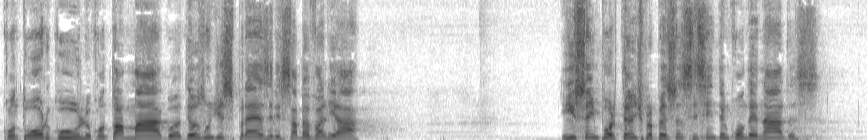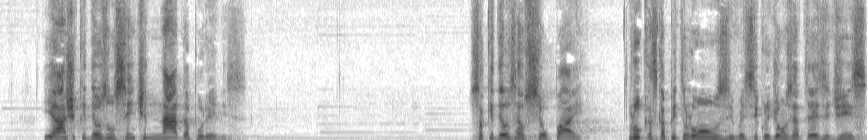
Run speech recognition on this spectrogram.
quanto o orgulho, quanto a mágoa. Deus não despreza, Ele sabe avaliar. E isso é importante para pessoas que se sentem condenadas e acham que Deus não sente nada por eles. Só que Deus é o seu Pai. Lucas capítulo 11, versículo de 11 a 13 diz:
